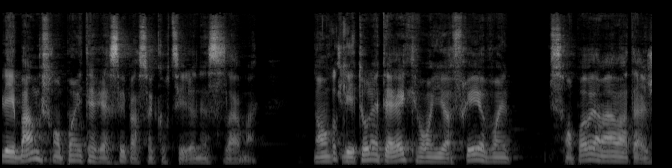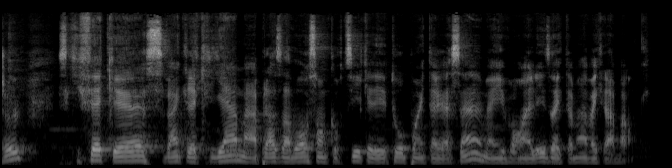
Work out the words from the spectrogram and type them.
les banques ne seront pas intéressées par ce courtier-là nécessairement. Donc, les taux d'intérêt qu'ils vont y offrir ne seront pas vraiment avantageux, ce qui fait que souvent que le client, à la place d'avoir son courtier qui a des taux pas intéressants, ben, ils vont aller directement avec la banque.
